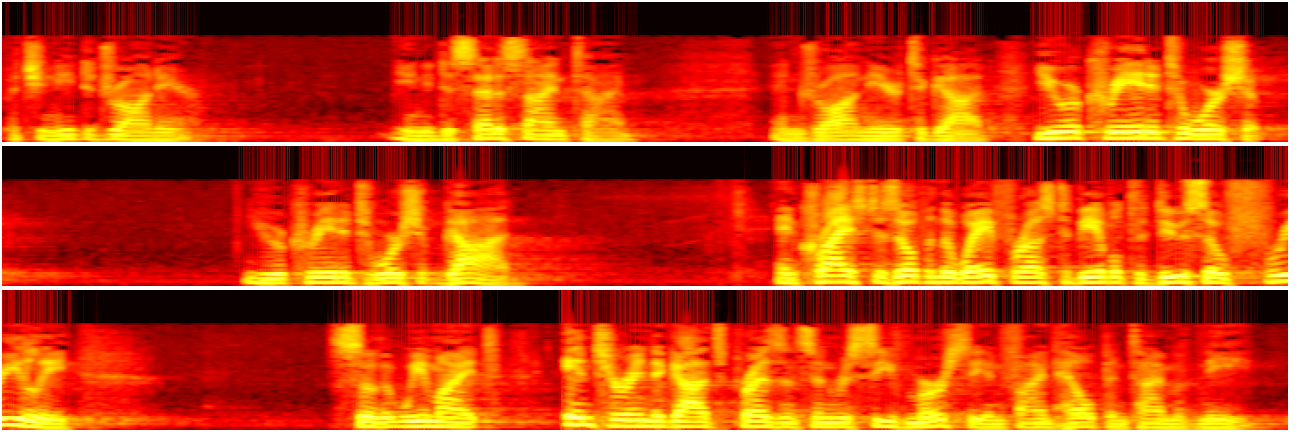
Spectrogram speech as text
but you need to draw near. You need to set aside time and draw near to God. You were created to worship. You were created to worship God. And Christ has opened the way for us to be able to do so freely so that we might enter into God's presence and receive mercy and find help in time of need.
